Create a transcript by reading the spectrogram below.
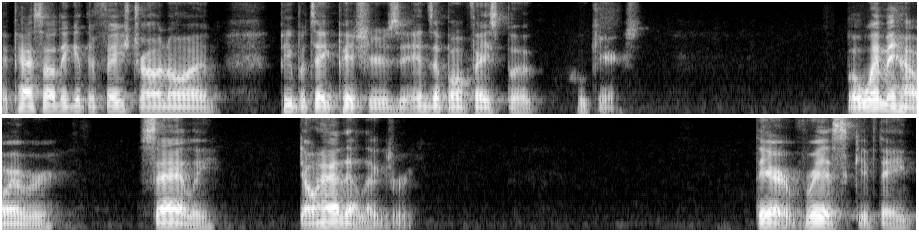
They pass out, they get their face drawn on, people take pictures, it ends up on Facebook. Who cares? But women, however, sadly, don't have that luxury. They're at risk if they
